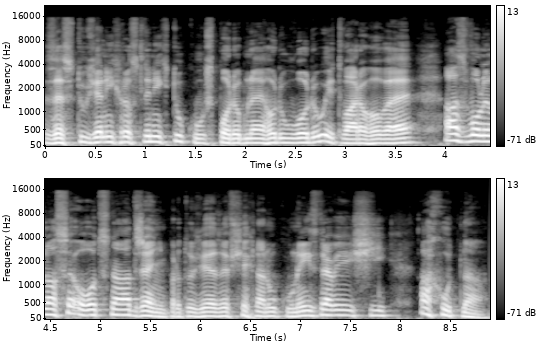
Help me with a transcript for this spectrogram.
ze stužených rostlinných tuků z podobného důvodu i tvarohové a zvolila se ovocná dřeň, protože je ze všech nanuků nejzdravější a chutná.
